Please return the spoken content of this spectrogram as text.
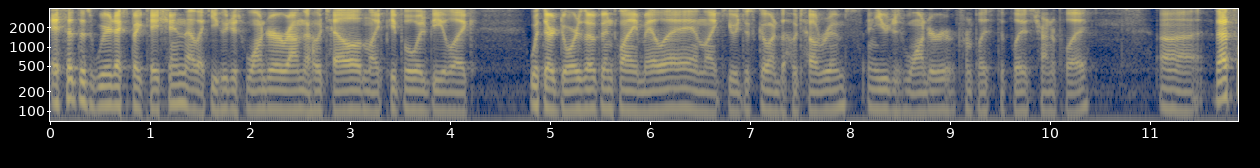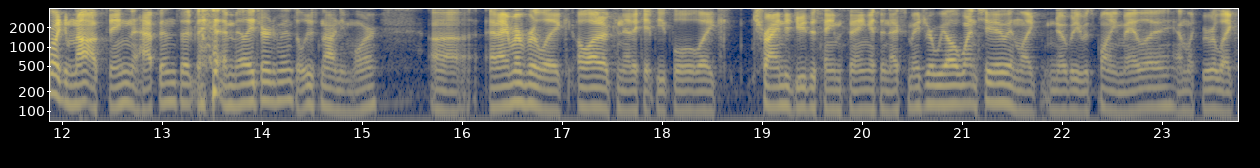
it set this weird expectation that like you could just wander around the hotel and like people would be like with their doors open playing melee and like you would just go into the hotel rooms and you just wander from place to place trying to play uh, that's like not a thing that happens at, at melee tournaments at least not anymore uh, and i remember like a lot of connecticut people like trying to do the same thing at the next major we all went to and like nobody was playing melee and like we were like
